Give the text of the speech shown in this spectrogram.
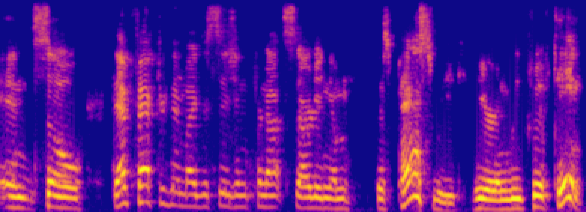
And so that factored in my decision for not starting him this past week here in week 15.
